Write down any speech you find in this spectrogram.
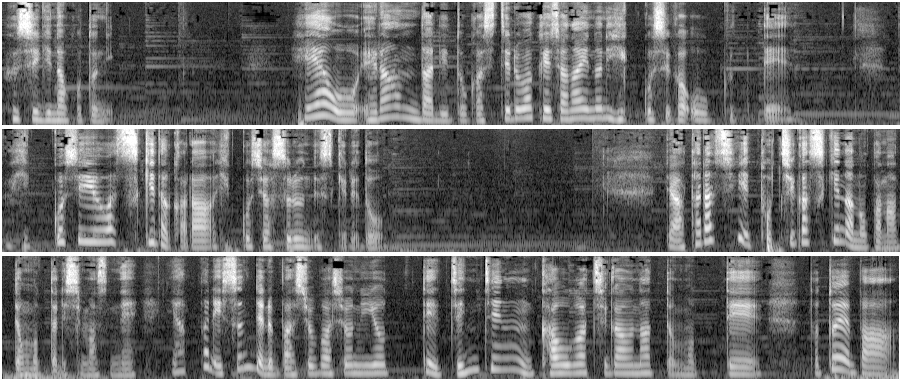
不思議なことに。部屋を選んだりとかしてるわけじゃないのに引っ越しが多くって。引っ越しは好きだから引っ越しはするんですけれど。で新しい土地が好きなのかなって思ったりしますね。やっぱり住んでる場所場所によって全然顔が違うなって思って例えば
